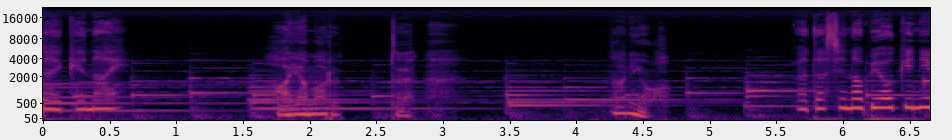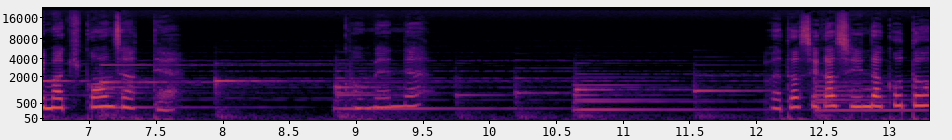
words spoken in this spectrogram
ちゃいけない。謝るって何を？私の病気に巻き込んじゃって。ごめんね。私が死んだこと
